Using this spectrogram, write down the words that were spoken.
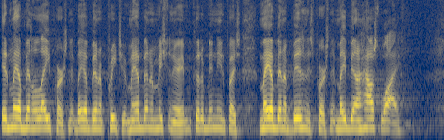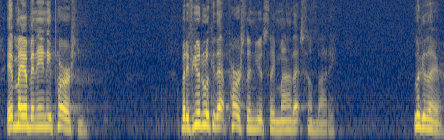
It may have been a layperson. It may have been a preacher. It may have been a missionary. It could have been any person. It may have been a business person. It may have been a housewife. It may have been any person. But if you'd look at that person, you'd say, My, that's somebody. Look at there.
